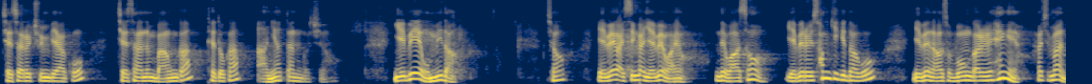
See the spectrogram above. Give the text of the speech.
제사를 준비하고 제사하는 마음과 태도가 아니었다는 거죠. 예배에 옵니다. 저 예배가 있으니까 예배 와요. 근데 와서 예배를 섬기기도 하고 예배 나와서 무언가를 행해요. 하지만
